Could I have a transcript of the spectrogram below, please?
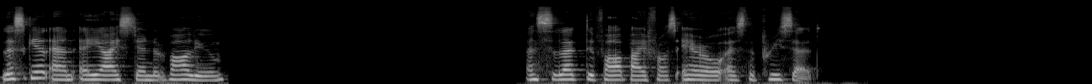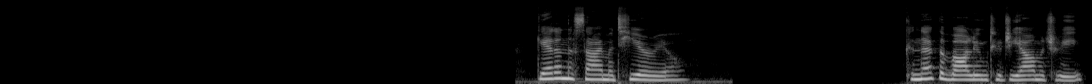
Let's get an AI standard volume and select Default Bifrost Aero as the preset. Get an assigned material. Connect the volume to geometry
